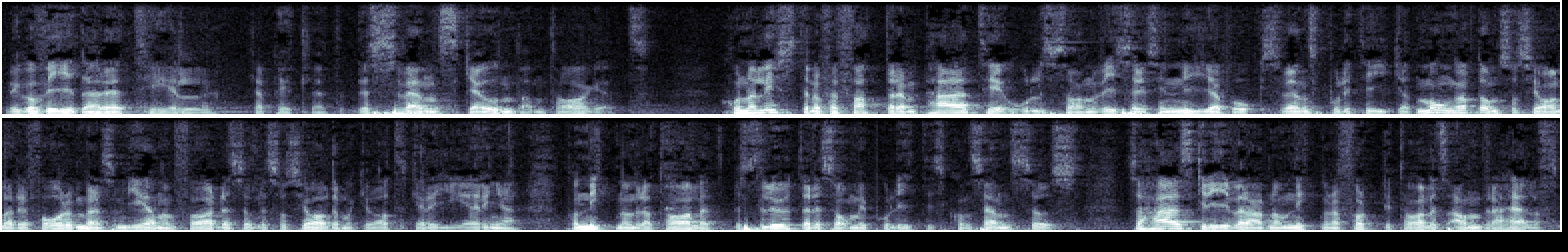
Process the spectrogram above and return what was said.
Vi går vidare till kapitlet Det svenska undantaget. Journalisten och författaren Per T. Olsson visar i sin nya bok Svensk politik att många av de sociala reformer som genomfördes under socialdemokratiska regeringar på 1900-talet beslutades om i politisk konsensus. Så här skriver han om 1940-talets andra hälft.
